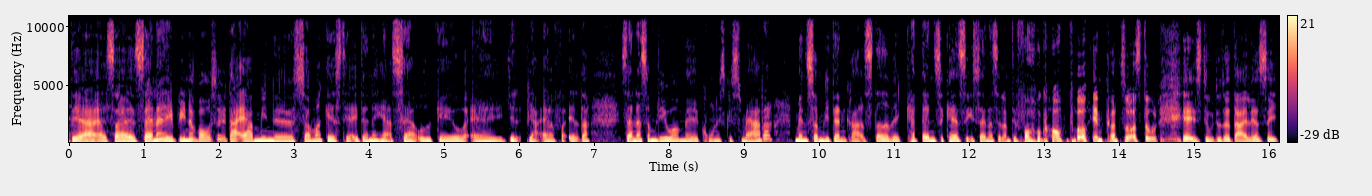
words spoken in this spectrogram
Ja, det er altså øh, Sanna i Ebina Vorsø, der er min øh, sommergæst her i denne her særudgave af Hjælp, jeg er forældre. Sanna, som lever med kroniske smerter, men som i den grad stadigvæk kan danse, kan jeg se, Sanna, selvom det foregår på en kontorstol her i studiet. Det er dejligt at se.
